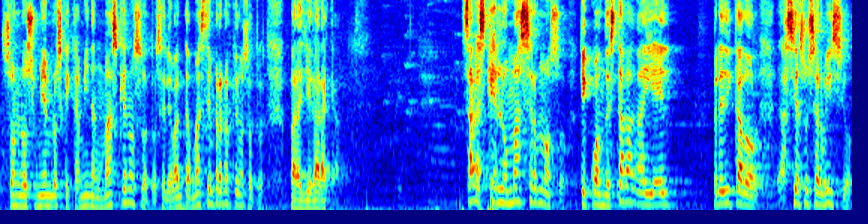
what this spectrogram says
Son los miembros que caminan más que nosotros, se levantan más temprano que nosotros para llegar acá. ¿Sabes qué es lo más hermoso? Que cuando estaban ahí, el predicador hacía su servicio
